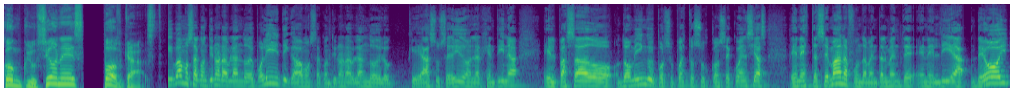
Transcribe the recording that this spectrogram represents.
Conclusiones Podcast. Y vamos a continuar hablando de política, vamos a continuar hablando de lo que ha sucedido en la Argentina el pasado domingo y por supuesto sus consecuencias en esta semana, fundamentalmente en el día de hoy.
